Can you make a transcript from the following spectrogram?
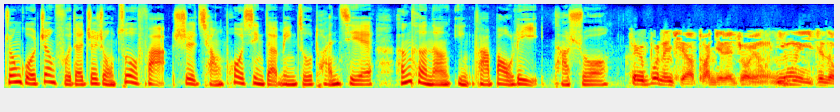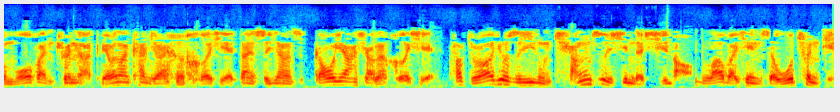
中国政府的这种做法是强迫性的民族团结，很可能引发暴力。他说。这个不能起到团结的作用，因为这种模范村呢，表面上看起来很和谐，但实际上是高压下的和谐。它主要就是一种强制性的洗脑，老百姓手无寸铁，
